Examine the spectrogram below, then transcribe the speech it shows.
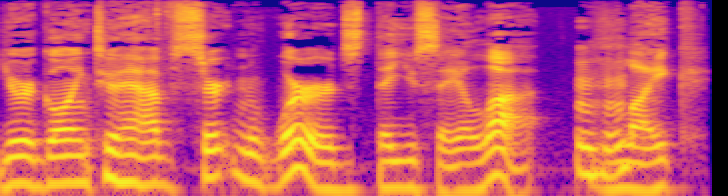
you're going to have certain words that you say a lot. Like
